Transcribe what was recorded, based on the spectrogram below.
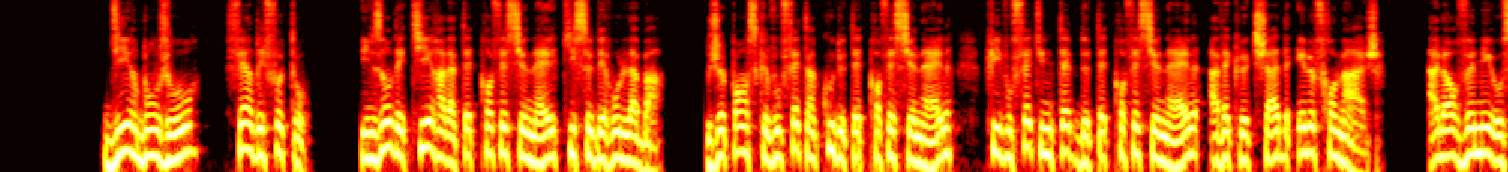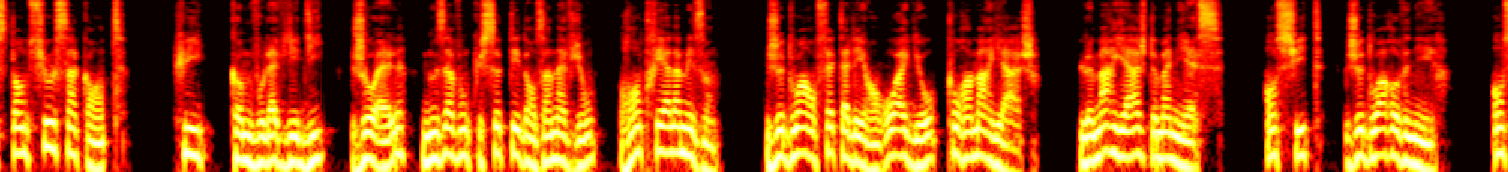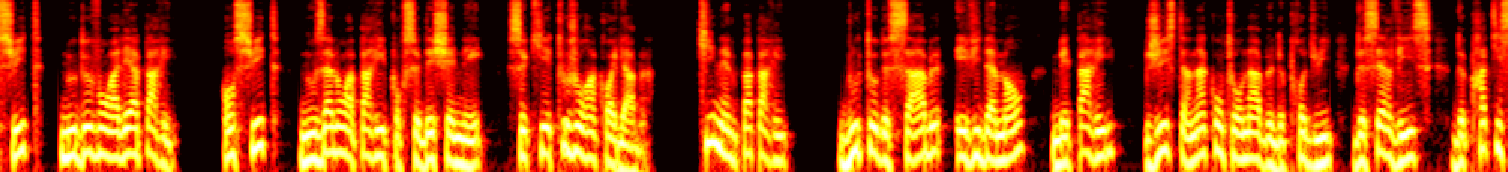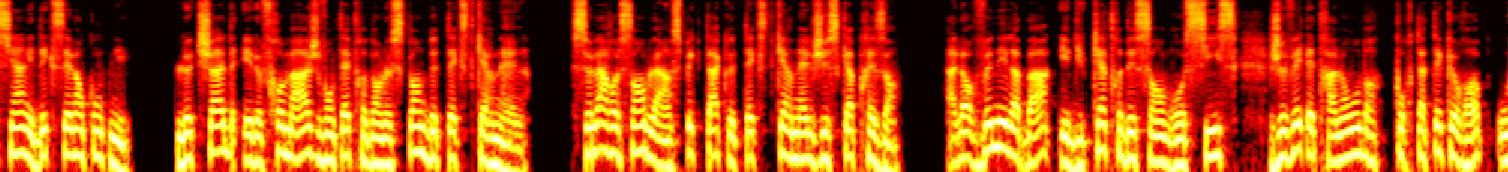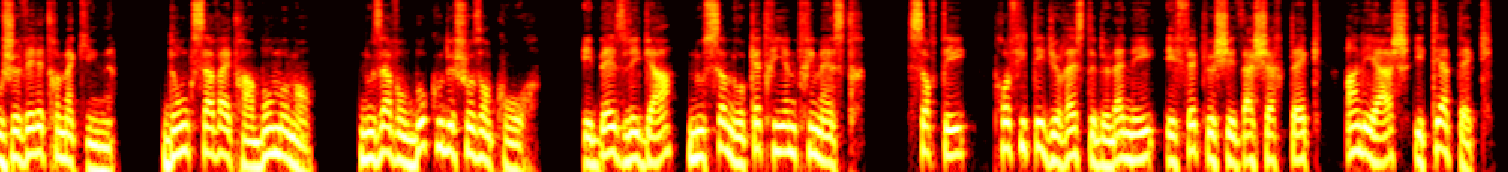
Dire bonjour, faire des photos. Ils ont des tirs à la tête professionnelle qui se déroulent là-bas. Je pense que vous faites un coup de tête professionnel, puis vous faites une tête de tête professionnelle avec le tchad et le fromage. Alors venez au stand Fuel 50. Puis, comme vous l'aviez dit, Joël, nous avons pu sauter dans un avion, rentrer à la maison. Je dois en fait aller en Ohio pour un mariage. Le mariage de ma nièce. Ensuite, je dois revenir. Ensuite, nous devons aller à Paris. Ensuite, nous allons à Paris pour se déchaîner, ce qui est toujours incroyable. Qui n'aime pas Paris? Bouteau de sable, évidemment, mais Paris, juste un incontournable de produits, de services, de praticiens et d'excellents contenus. Le Tchad et le fromage vont être dans le stand de texte kernel. Cela ressemble à un spectacle texte kernel jusqu'à présent. Alors venez là-bas et du 4 décembre au 6, je vais être à Londres pour ta Tech Europe où je vais être Makin. Donc ça va être un bon moment. Nous avons beaucoup de choses en cours. Et baise les gars, nous sommes au quatrième trimestre. Sortez, profitez du reste de l'année et faites-le chez HR Tech, 1 les H et Théatech.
